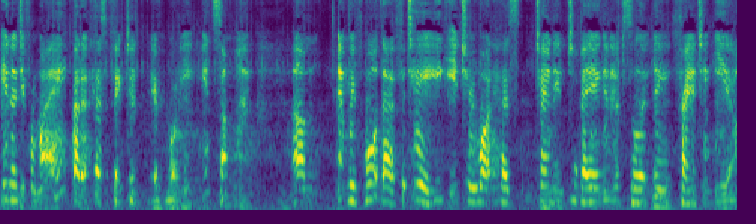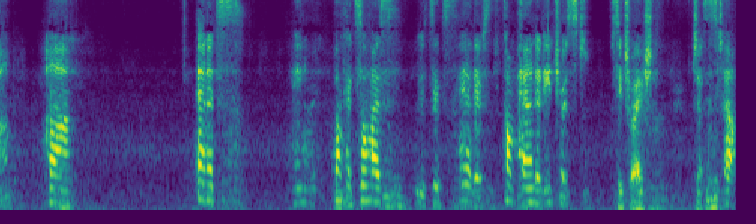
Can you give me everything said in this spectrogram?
in a different way, but it has affected everybody in some way. Um, and we've brought that fatigue into what has turned into being an absolutely frantic year. Um, and it's, you know, like it's almost, it's, it's yeah, there's compounded interest situation. Just, um,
